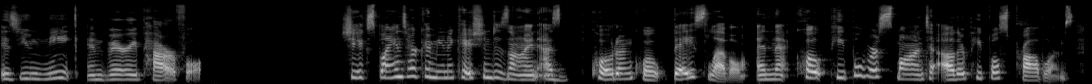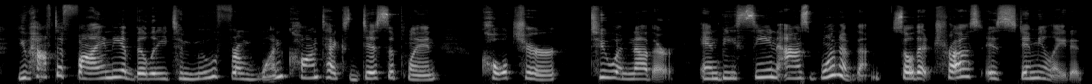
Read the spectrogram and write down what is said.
is unique and very powerful. She explains her communication design as quote unquote base level and that quote people respond to other people's problems. You have to find the ability to move from one context, discipline, culture to another and be seen as one of them so that trust is stimulated.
